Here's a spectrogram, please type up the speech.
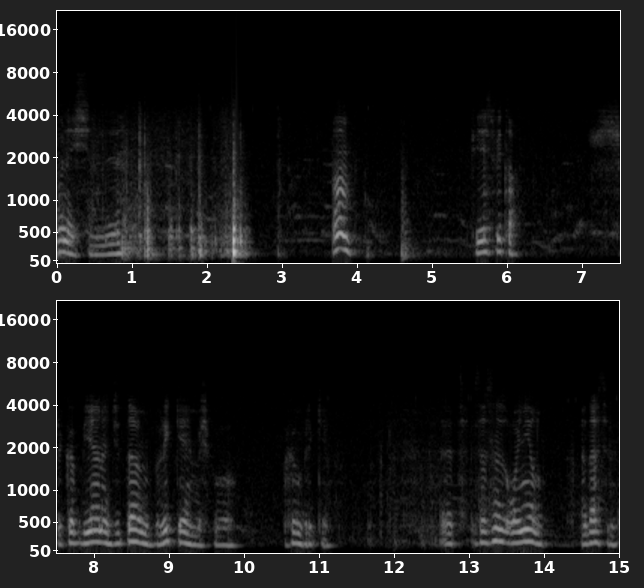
Bu ne şimdi? Tamam. PS Vita. Şaka bir yana cidden brick game'miş bu. Bakın brick game. Evet. isterseniz oynayalım. Ne dersiniz?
